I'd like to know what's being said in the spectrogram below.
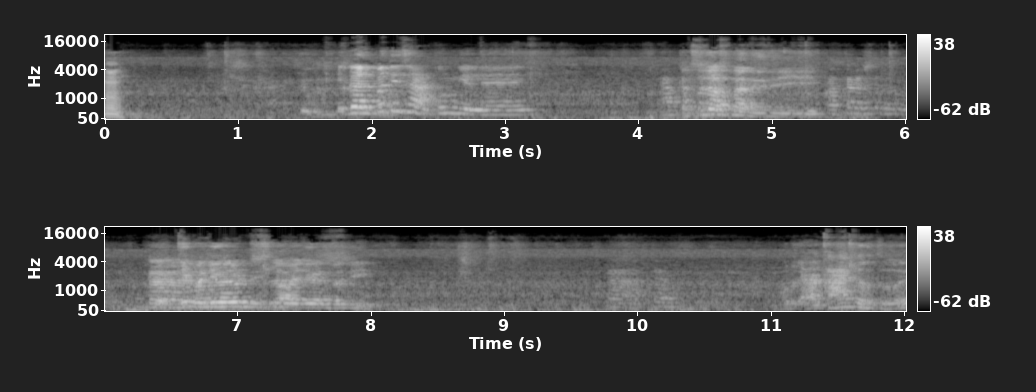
हम्म. गणपती झाकून गेले. तसंच असणार दीदी गणपती पलीकडून दिसला पाहिजे गणपती अरे, हा काय करतोय?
